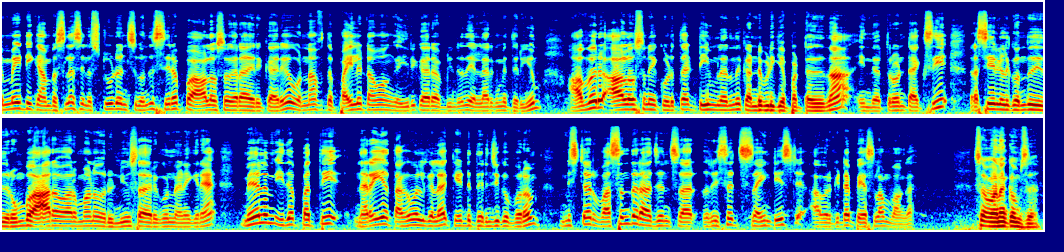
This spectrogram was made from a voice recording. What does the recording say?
எம்ஐடி கேம்பஸில் சில ஸ்டூடெண்ட்ஸுக்கு வந்து சிறப்பு ஆலோசகராக இருக்கார். ஒன் ஆஃப் த பைலட்டாகவும் அங்கே இருக்கார் அப்படின்றது எல்லாருக்குமே தெரியும். அவர் ஆலோசனை கொடுத்த டீம்லேருந்து கண்டுபிடிக்கப்பட்டது தான் இந்த த்ரோன் டாக்ஸி ரசிகர்களுக்கு வந்து இது ரொம்ப ஆரவாரமான ஒரு நியூஸாக இருக்கும்னு நினைக்கிறேன். மேலும் இதை பற்றி நிறைய தகவல்களை கேட்டு தெரிஞ்சுக்க போகிறோம் mister Vasantharajan sir research scientist அவர்கிட்ட பேசலாம் வாங்க. சார் வணக்கம் சார்.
